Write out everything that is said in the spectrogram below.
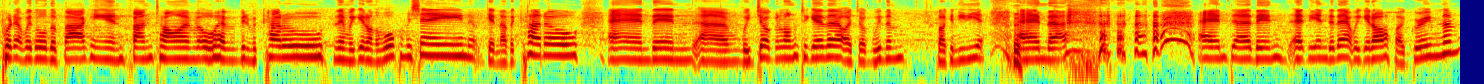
put up with all the barking and fun time, all have a bit of a cuddle. Then we get on the walking machine, get another cuddle, and then um, we jog along together. I jog with them like an idiot, and uh, and uh, then at the end of that, we get off. I groom them.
